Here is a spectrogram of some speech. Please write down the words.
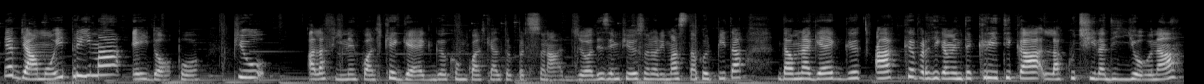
e abbiamo i prima e i dopo, più alla fine qualche gag con qualche altro personaggio. Ad esempio io sono rimasta colpita da una gag Hack praticamente critica la cucina di Yona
